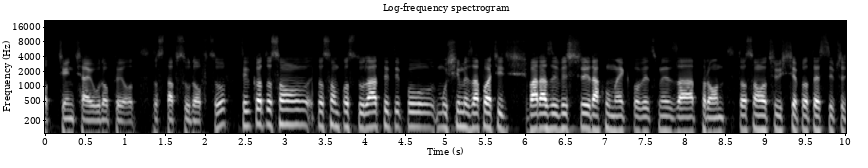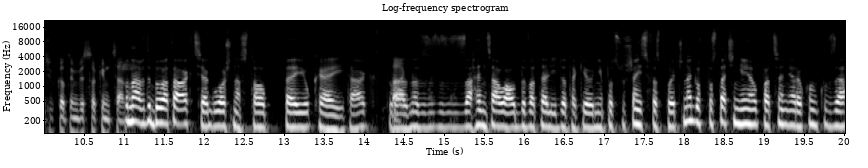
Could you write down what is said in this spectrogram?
odcięcia Europy od dostaw surowców, tylko to są, to są postulaty typu musimy zapłacić dwa razy wyższy rachunek powiedzmy za prąd. To są oczywiście protesty przeciwko tym wysokim cenom. To nawet była ta akcja głośna Stop Pay UK, tak? która tak. No, zachęcała obywateli do takiego nieposłuszeństwa społecznego w postaci nieopłacenia rachunków za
